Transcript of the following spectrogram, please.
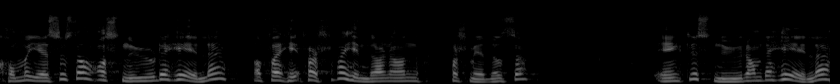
kommer Jesus da og snur det hele. Først forhindrer han en forsmedelse. Egentlig snur han det hele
